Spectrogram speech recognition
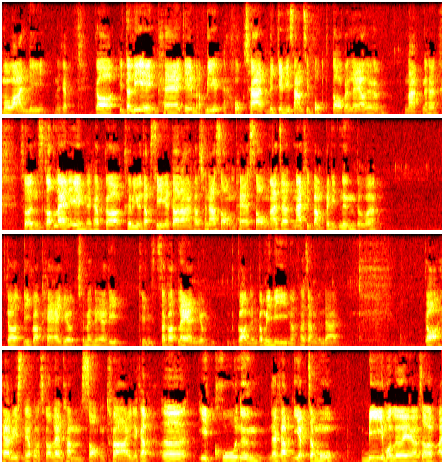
เมื่อวานนี้นะครับก็อิตาลีเองแพ้เกมรักบี้6ชาติเป็นเกมที่ 36 ต่อกันแล้วนะครับหนักนะฮะ ส่วนสกอตแลนด์เองนะครับก็ขึ้นมาอยู่อันดับ 4 ในตารางครับชนะ 2 แพ้ 2 อาจจะน่าผิดหวังไปนิดนึง แต่ว่า ก็ดีกว่าแพ้เยอะใช่ไหมในอดีต ที่สกอตแลนด์ก่อนนั้นก็ไม่ดีเนาะถ้าจำกันได้ ก็แฮร์ริสเนี่ยของสกอตแลนด์ทำสอง try นะครับเอ่ออีกคู่หนึ่งนะครับเหยียบจมูกบี้หมดเลยนะครับสำหรับไอ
